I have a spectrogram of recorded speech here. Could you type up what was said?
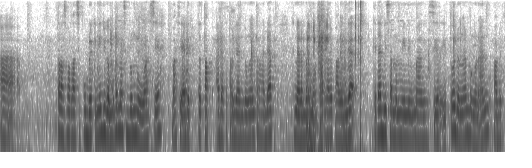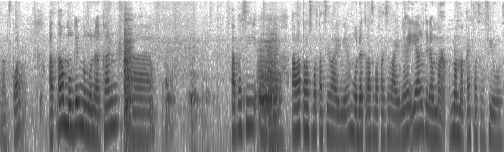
eh, transportasi publik ini juga mungkin masih belum luas ya, masih ada tetap ada ketergantungan terhadap kendaraan bermotor, tapi paling enggak kita bisa meminimalisir itu dengan penggunaan public transport atau mungkin menggunakan eh, apa sih eh, alat transportasi lainnya, moda transportasi lainnya yang tidak mema- memakai fossil fuels.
